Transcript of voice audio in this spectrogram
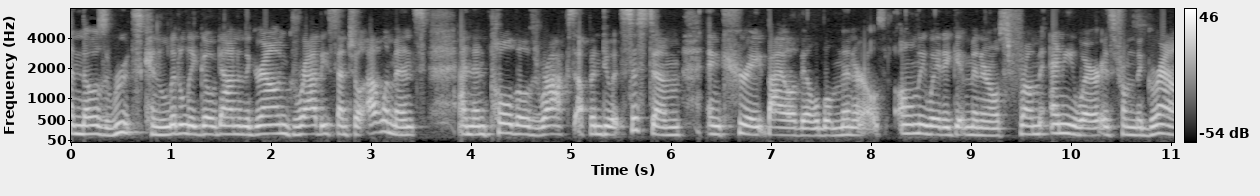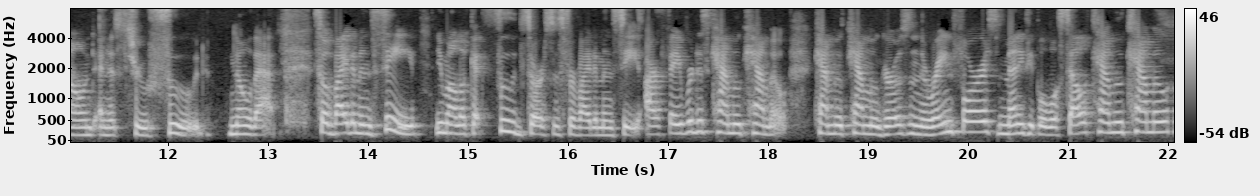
And those roots can literally go down in the ground, grab essential elements, and then pull those rocks up into its system and create bioavailable minerals. Only way to get minerals from anywhere is from the ground, and it's through food. Know that. So, vitamin C, you might look at food sources for vitamin C. Our favorite is camu camu. Camu camu grows in the rainforest. Many people will sell camu camu.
